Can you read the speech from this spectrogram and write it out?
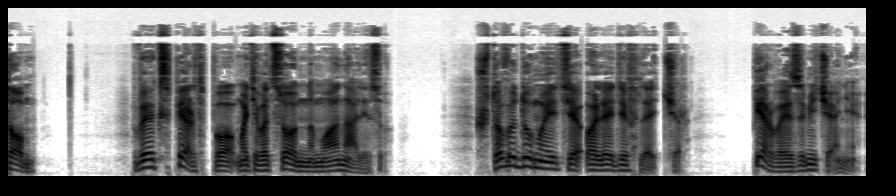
Том, вы эксперт по мотивационному анализу. Что вы думаете о леди Флетчер? Первое замечание.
